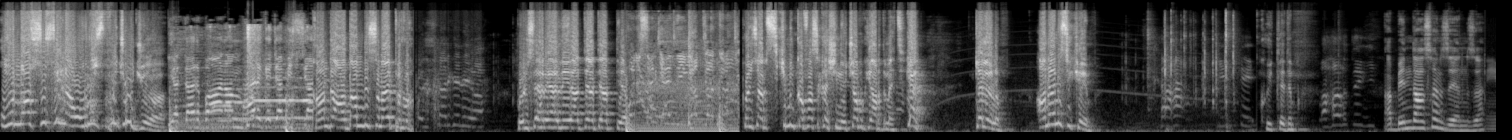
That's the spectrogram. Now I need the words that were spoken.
O nasıl silah orospu çocuğu? Yeter banam her gece misyan Kanka adamda sniper var. Polisler geliyor. Polisler geldi yat yat yat diye. Polis abi sikimin kafası kaşınıyor çabuk yardım et. Gel. Gel oğlum. Ananı sikeyim. Kuyutledim. Abi beni de alsanıza yanınıza. Niye?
